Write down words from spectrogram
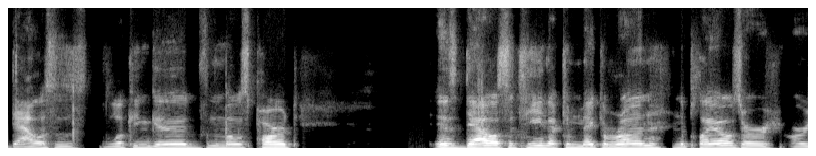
Dallas is looking good for the most part. is Dallas a team that can make a run in the playoffs, or or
